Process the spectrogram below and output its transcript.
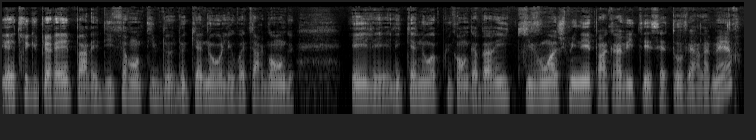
être récupérée par les différents types de, canaux, les watergangs et les, canaux à plus grand gabarit qui vont acheminer par gravité cette eau vers la mer.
